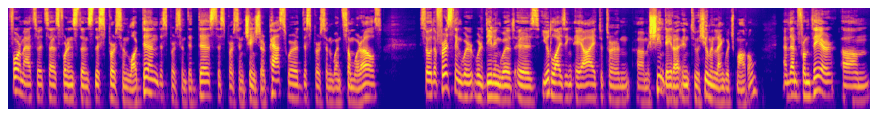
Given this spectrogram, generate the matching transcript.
format. So it says, for instance, this person logged in, this person did this, this person changed their password, this person went somewhere else so the first thing we're, we're dealing with is utilizing AI to turn uh, machine data into a human language model. And then from there, um,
